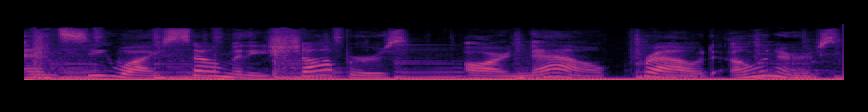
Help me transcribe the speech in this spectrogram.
and see why so many shoppers are now proud owners.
